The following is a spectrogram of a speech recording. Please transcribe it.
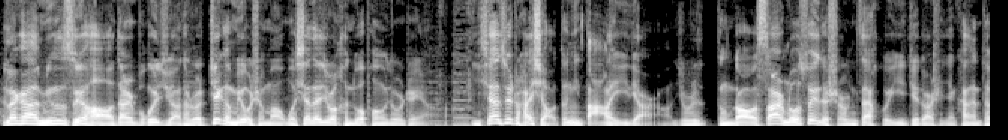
来看名字虽好，但是不会取啊。他说这个没有什么，我现在就是很多朋友就是这样。你现在岁数还小，等你大了一点啊，就是等到三十多岁的时候，你再回忆这段时间，看看他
